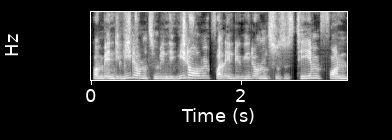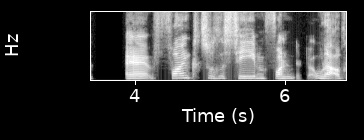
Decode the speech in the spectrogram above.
vom Individuum zum Individuum, von Individuum zu System, von äh, Volk zu System, von oder auch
